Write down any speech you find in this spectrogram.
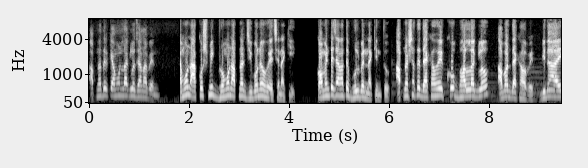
আপনাদের কেমন লাগল জানাবেন। এমন আকস্মিক ভ্রমণ আপনার জীবনেও হয়েছে নাকি? কমেন্টে জানাতে ভুলবেন না কিন্তু। আপনার সাথে দেখা হয়ে খুব ভালো লাগল, আবার দেখা হবে। বিদায়।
